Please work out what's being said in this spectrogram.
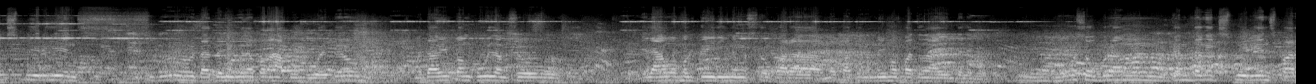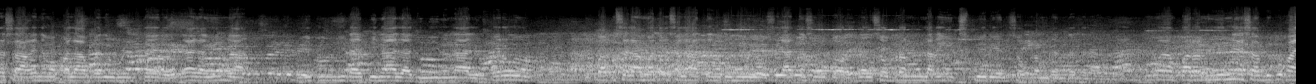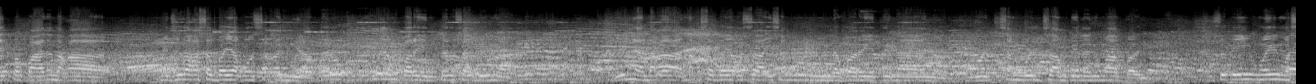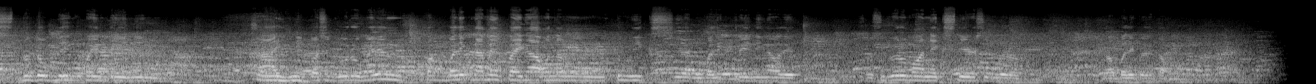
experience. Siguro dadali ko na pang habang buhay. Pero madami pang kulang. So, kailangan mo mag-training ng gusto para mapatun may mapatunayan talaga. Oo, sobrang gandang experience para sa akin na mapalaban ng world title. Kaya lang yun nga, hindi, hindi tayo pinalad, hindi nanalo. Pero nagpapasalamat ako sa lahat lahat ng. Dahil sobrang laking experience, sobrang ganda talaga. Yung nga, parang yun nga, sabi ko kahit pa paano, naka, medyo nakasabay ako sa kanya. Pero kulang pa rin. Pero sabi nga, yun nga, naka, nakasabay ako sa isang Navarrete na ano, world, isang world champion na lumaban. So tingin ko ngayon, mas dudobling ko pa yung training. Sa hindi pa siguro. Ngayon, pagbalik namin, pahinga ako ng 2 weeks. Yan, balik training na ulit. So siguro mga next year siguro. 頑張ってくれたもん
